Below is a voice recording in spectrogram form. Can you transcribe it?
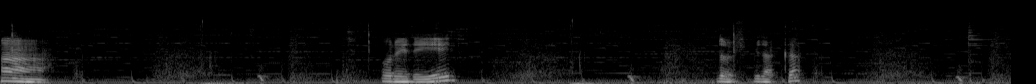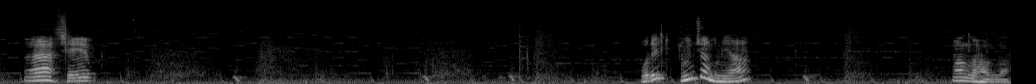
Ha. Oraya değil. Dur bir dakika. Ha şeyi Oraya tutunacağım mı ya? Allah Allah.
